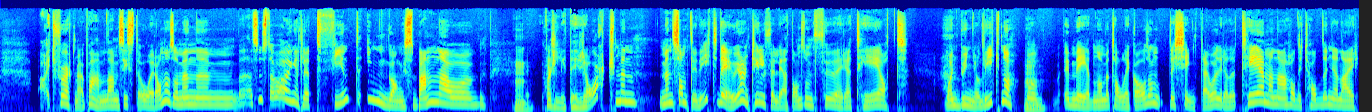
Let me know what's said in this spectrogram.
jeg har ikke fulgt med på dem de siste årene, altså, men um, jeg syns det var egentlig et fint inngangsband. Og Mm. kanskje litt rart, men, men samtidig ikke. Det er jo gjerne tilfeldighetene som fører til at man begynner å like noe. Og Maiden og Metallica og sånn, det kjente jeg jo allerede til, men jeg hadde ikke hatt den der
